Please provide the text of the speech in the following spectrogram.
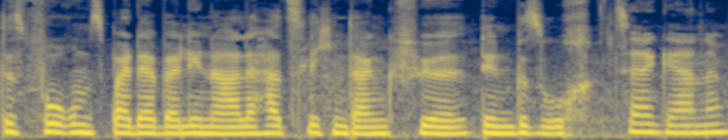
des Forums bei der Berlinale, herzlichen Dank für den Besuch. Sehr gerne.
